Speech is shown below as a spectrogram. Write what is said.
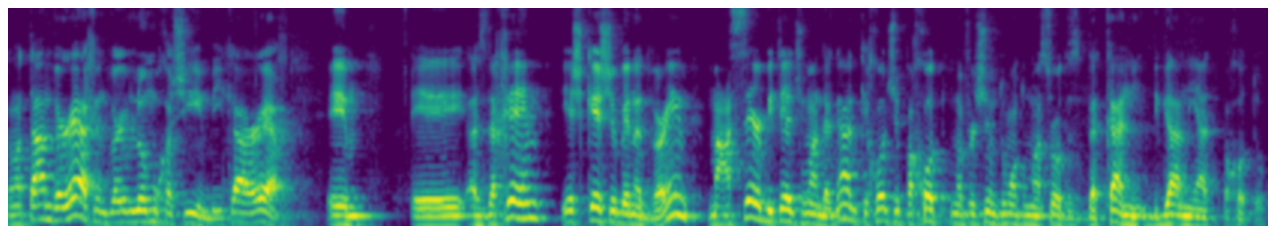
גם הטעם וריח הם דברים לא מוחשיים, בעיקר הריח. אמ, אה, אז לכן יש קשר בין הדברים, מעשר ביטל שומן דגן, ככל שפחות מפרשים תרומות ומעשרות אז דקה, דגן נהיה פחות טוב.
